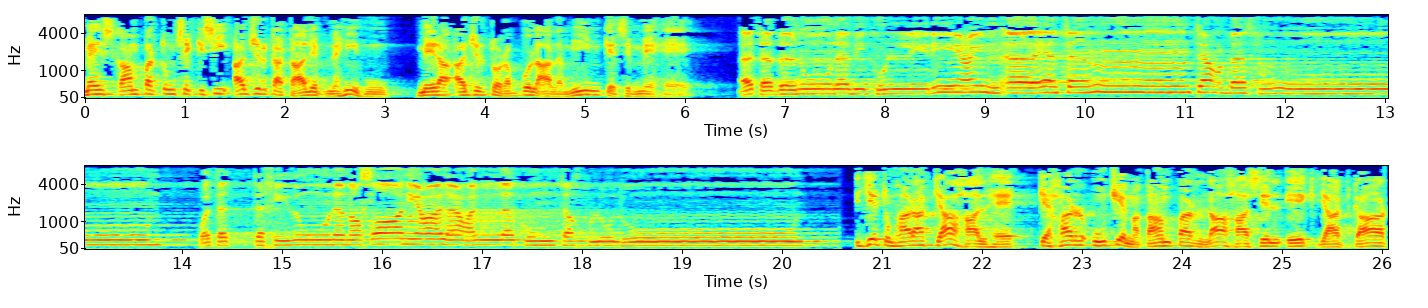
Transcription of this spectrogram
میں اس کام پر تم سے کسی اجر کا طالب نہیں ہوں۔ میرا اجر تو رب العالمین کے ذمے ہے۔ اتبنون بكل ريع آية تعبثون وتتخذون مصانع لعلكم تخلدون یہ تمہارا کیا حال ہے کہ ہر اونچے مقام پر لا حاصل ایک یادگار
